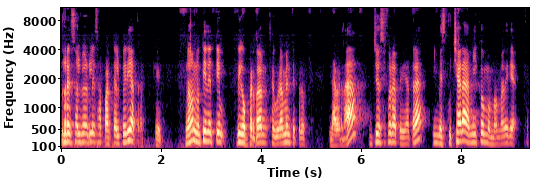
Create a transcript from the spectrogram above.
resolverle esa parte al pediatra, porque no, no tiene tiempo, digo, perdón, seguramente, pero la verdad, yo si fuera pediatra y me escuchara a mí como mamá, diría, "Qué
